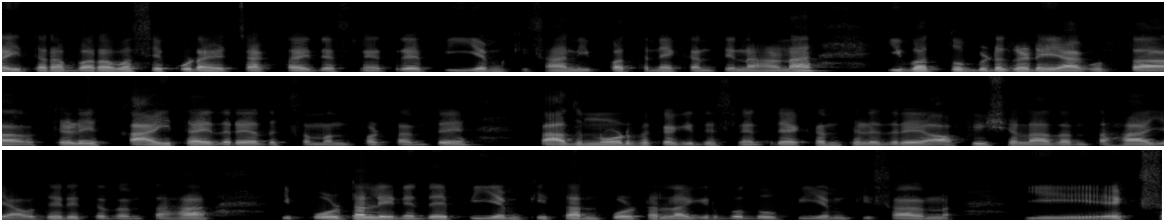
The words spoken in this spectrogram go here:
ರೈತರ ಭರವಸೆ ಕೂಡ ಹೆಚ್ಚಾಗ್ತಾ ಇದೆ ಸ್ನೇಹಿತರೆ. ಪಿ ಎಂ ಕಿಸಾನ್ ಇಪ್ಪತ್ತನೇ ಕಂತಿನ ಹಣ ಇವತ್ತು ಬಿಡುಗಡೆಯಾಗುತ್ತಾ ಅಂತೇಳಿ ಕಾಯ್ತಾ ಇದ್ದಾರೆ. ಅದಕ್ಕೆ ಸಂಬಂಧಪಟ್ಟಂತೆ ಕಾದು ನೋಡಬೇಕಾಗಿದೆ ಸ್ನೇಹಿತರೆ. ಯಾಕಂತೇಳಿದ್ರೆ ಅಫಿಷಿಯಲ್ ಆದಂತಹ ಯಾವುದೇ ರೀತಿಯಾದಂತಹ ಈ ಪೋರ್ಟಲ್ ಏನಿದೆ ಪಿ ಎಂ ಕಿಸಾನ್ ಪೋರ್ಟಲ್ ಆಗಿರ್ಬೋದು ಪಿ ಎಂ ಕಿಸಾನ್ ಈ ಎಕ್ಸ್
